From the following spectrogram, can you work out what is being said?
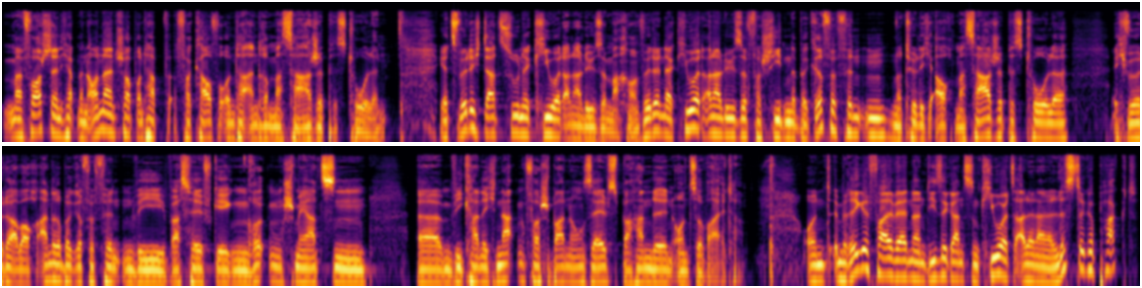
mal vorstellen, ich habe einen Online-Shop und hab, verkaufe unter anderem Massagepistolen. Jetzt würde ich dazu eine Keyword-Analyse machen und würde in der Keyword-Analyse verschiedene Begriffe finden, natürlich auch Massagepistole. Ich würde aber auch andere Begriffe finden, wie was hilft gegen Rückenschmerzen, ähm, wie kann ich Nackenverspannung selbst behandeln und so weiter. Und im Regelfall werden dann diese ganzen Keywords alle in eine Liste gepackt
